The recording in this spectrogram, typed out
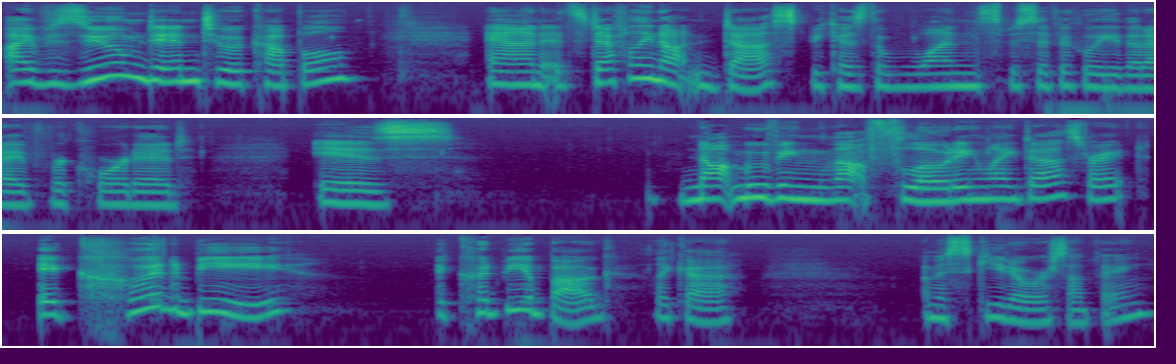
I've zoomed into a couple, and it's definitely not dust because the one specifically that I've recorded is not moving, not floating like dust, right? It could be it could be a bug, like a a mosquito or something,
